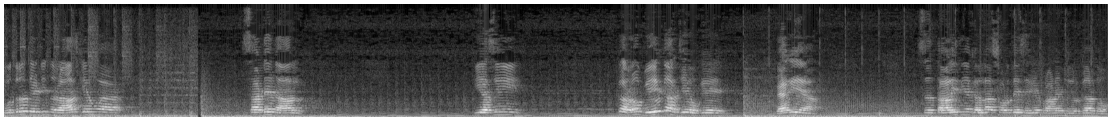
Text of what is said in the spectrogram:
ਕੁਦਰਤ ਏਡੀ ਨਾਰਾਜ਼ ਕਿਉਂ ਆ ਸਾਡੇ ਨਾਲ ਕਿ ਅਸੀਂ ਘਰੋਂ ਬੇਘਰ ਜੇ ਹੋ ਕੇ ਬਹਿ ਗਏ ਆ 47 ਦੀਆਂ ਗੱਲਾਂ ਸੁਣਦੇ ਸੀਗੇ ਪੁਰਾਣੇ ਬਜ਼ੁਰਗਾਂ ਤੋਂ।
